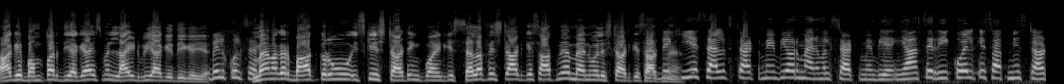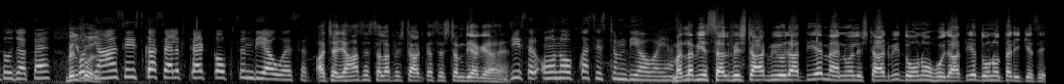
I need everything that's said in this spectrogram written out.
आगे बम्पर दिया गया है। इसमें लाइट भी आगे दी गई है। बिल्कुल सर। मैम अगर बात करूँ इसकी स्टार्टिंग पॉइंट की सेल्फ स्टार्ट के साथ में मैनुअल स्टार्ट के साथ देखिए सेल्फ स्टार्ट में भी और मैनुअल स्टार्ट में भी है। यहाँ से रिकॉइल के साथ में स्टार्ट हो जाता है। और यहाँ से इसका सेल्फ स्टार्ट का ऑप्शन दिया हुआ है सर अच्छा यहाँ से सेल्फ स्टार्ट का सिस्टम दिया गया है? जी सर ऑन ऑफ़ का सिस्टम दिया हुआ है यहाँ। मतलब ये सेल्फ स्टार्ट भी हो जाती है मैनुअल स्टार्ट भी दोनों हो जाती है दोनों तरीके से।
